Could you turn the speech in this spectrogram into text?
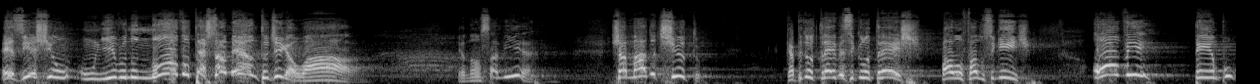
Existe um, um, livro no Novo Testamento, diga, uau, eu não sabia. Chamado Tito, capítulo 3, versículo 3. Paulo fala o seguinte: Houve tempo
